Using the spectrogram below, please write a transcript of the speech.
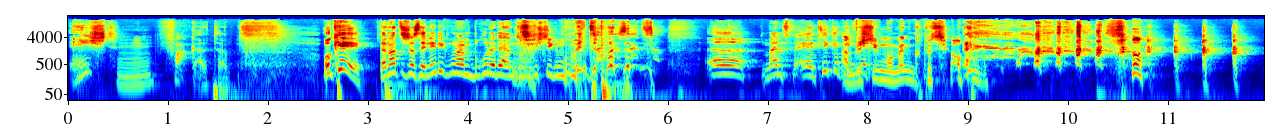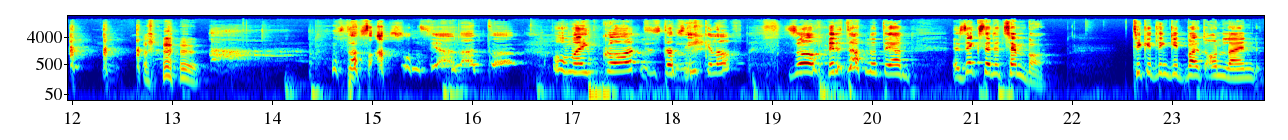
Echt? Fuck, Alter. Okay, dann hat sich das erledigt mit meinem Bruder, der an so einem wichtigen Moment dabei ist. Äh, mein äh, Ticket. An wichtigen Momenten bist du ja auch nicht. so. Ist das asozial, Alter? Oh mein Gott, ist das ekelhaft. So, meine Damen und Herren, 6. Dezember. Ticketlink geht bald online.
